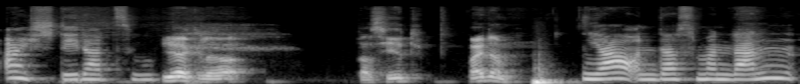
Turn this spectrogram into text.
ah, ich stehe dazu. Ja, klar. Passiert. Weiter. Ja, und dass man dann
